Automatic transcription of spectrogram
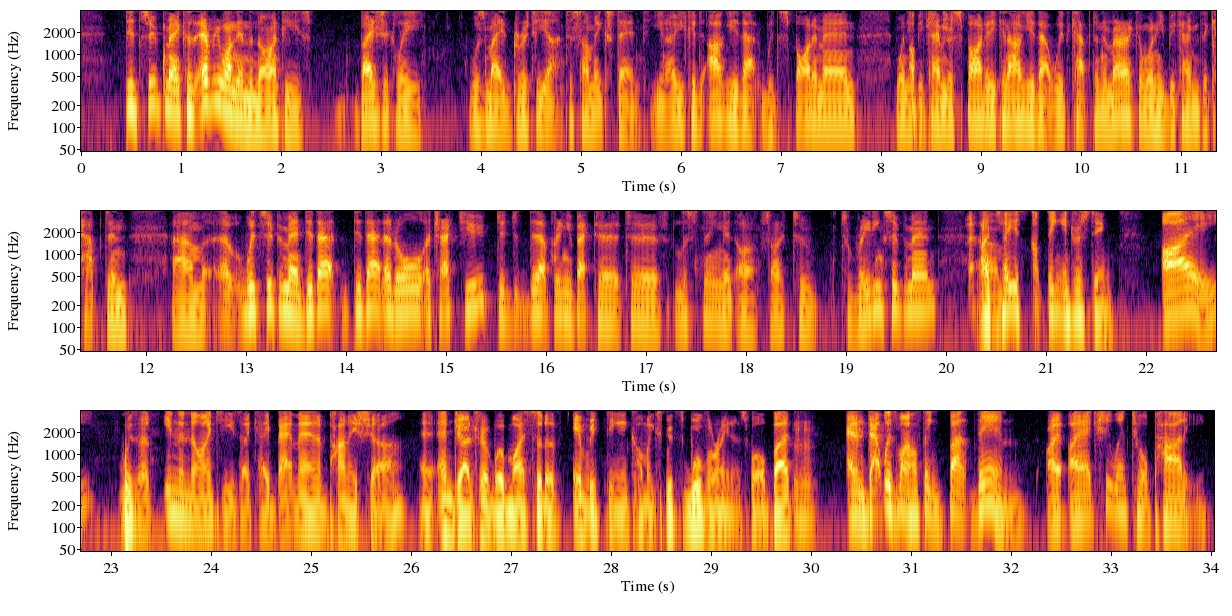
did Superman? Because everyone in the nineties basically was made grittier to some extent. You know, you could argue that with Spider Man when he Oh, became the Spider. You can argue that with Captain America when he became the Captain. Um, uh, with Superman, did that did that at all attract you? Did, did that bring you back to, to listening? And, oh, sorry, to to reading Superman? I tell you something interesting. I was a, in the nineties. Okay, Batman and Punisher and, and Judge Dredd were my sort of everything in comics with Wolverine as well. But and that was my whole thing. But then I, I actually went to a party,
